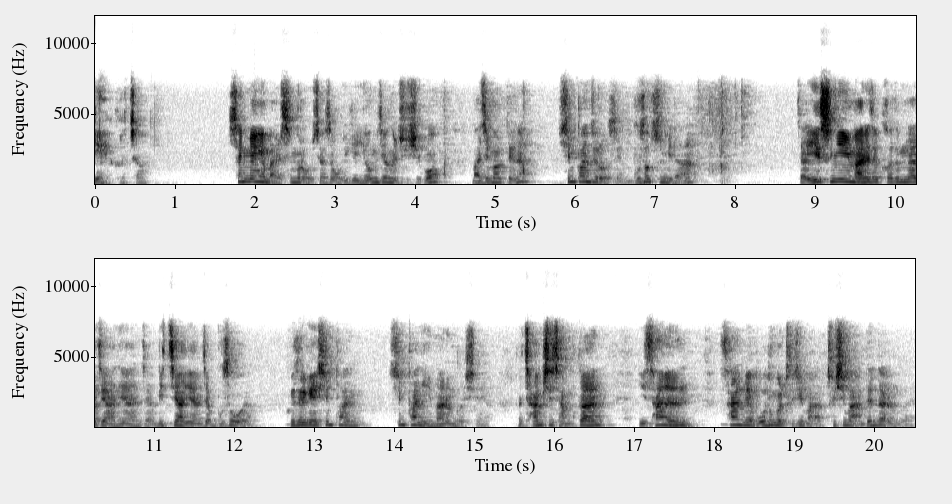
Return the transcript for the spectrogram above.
예, 그렇죠. 생명의 말씀으로 오셔서 우리에게 영생을 주시고 마지막 때는 심판주로 오세요. 무섭습니다. 자, 예수님 안에서 거듭나지 아니하는 자, 믿지 아니하는 자 무서워요. 그들에게 심판 심판이 임하는 것이에요. 잠시 잠깐 이 사는 삶에 모든 걸 두지 마, 두시면 안 된다는 거예요.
